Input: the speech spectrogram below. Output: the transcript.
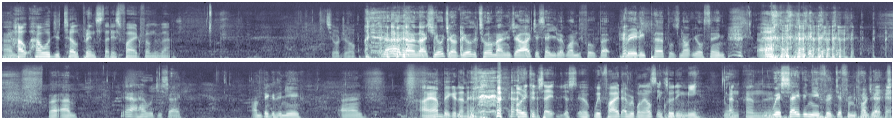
um, How how would you tell Prince that he's fired from the band? It's your job. no, no, that's your job. You're the tour manager. I just say you look wonderful, but really, purple's not your thing. Um, but um, yeah, how would you say? I'm bigger than you. And I am bigger than him. or you could say just uh, we fired everyone else, including me, Yeah. and and uh, we're saving you for a different project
